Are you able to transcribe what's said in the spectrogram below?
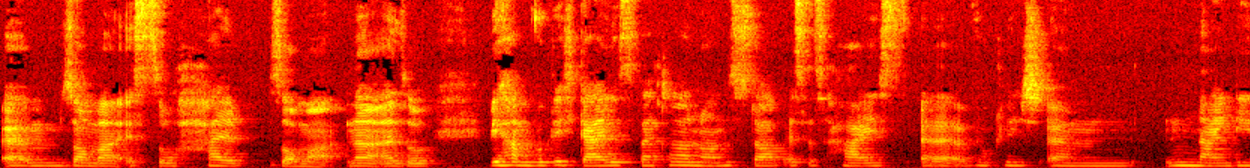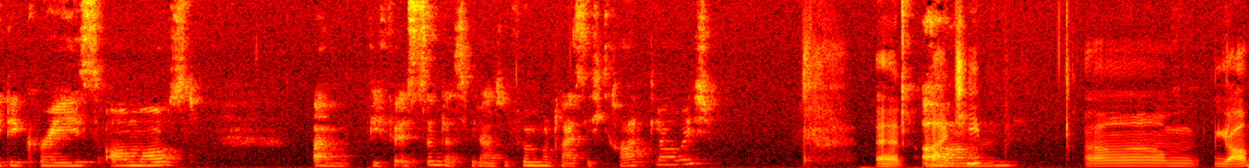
ähm, Sommer ist so halb Sommer. Ne? Also wir haben wirklich geiles Wetter, nonstop. Es ist heiß, äh, wirklich ähm, 90 Degrees almost. Ähm, wie viel ist denn das wieder? So 35 Grad, glaube ich. Äh, 90? Ähm, ähm, ja.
